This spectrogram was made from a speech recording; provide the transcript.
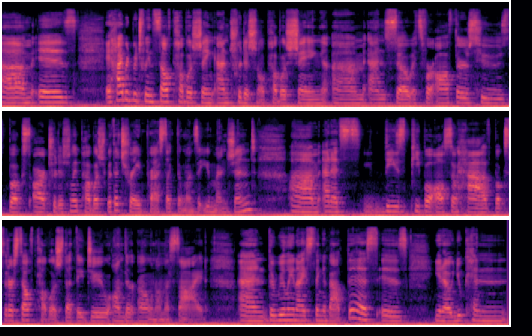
um, is a hybrid between self publishing and traditional publishing. Um, and so it's for authors whose books are traditionally published with a trade press, like the ones that you mentioned. Um, and it's these people also have books that are self published that they do on their own on the side. And the really nice thing about this is, you know, you can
